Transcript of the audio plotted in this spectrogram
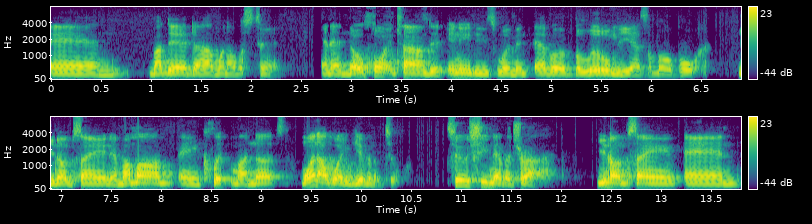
And my dad died when I was ten, and at no point in time did any of these women ever belittle me as a little boy. You know what I'm saying? And my mom ain't clipped my nuts. One, I wasn't giving them to her. Two, she never tried. You know what I'm saying? And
